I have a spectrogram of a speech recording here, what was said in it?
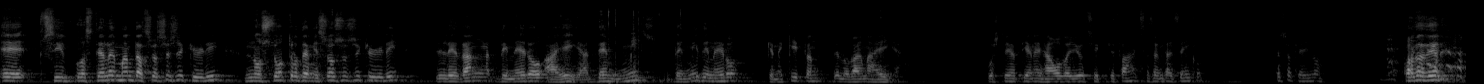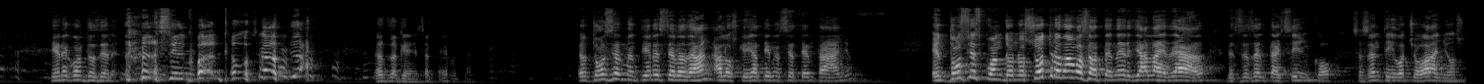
eh, si usted le manda Social Security, nosotros de mi Social Security le dan dinero a ella. De mi, de mi dinero que me quitan, se lo dan a ella. ¿Usted ya tiene, how old are you, 65, 65? Es ok, no. ¿Cuántos tiene? ¿Tiene cuántos tiene? 50. Es ok, es ok. Entonces, ¿me entiendes? Se lo dan a los que ya tienen 70 años. Entonces, cuando nosotros vamos a tener ya la edad de 65, 68 años,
